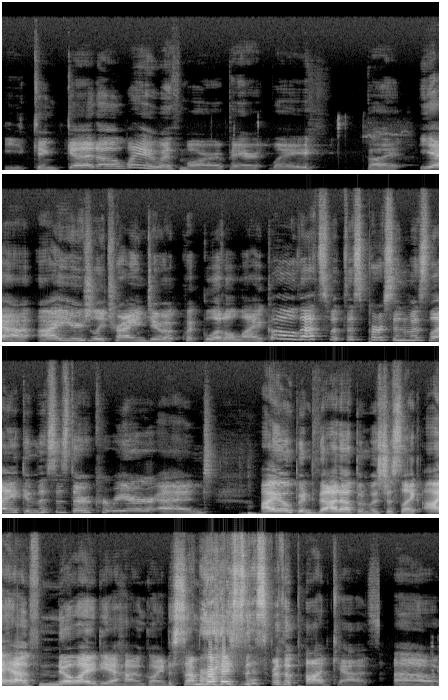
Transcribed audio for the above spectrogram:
you can get away with more, apparently. But yeah, I usually try and do a quick little like, oh, that's what this person was like, and this is their career. And I opened that up and was just like, I have no idea how I'm going to summarize this for the podcast. Um,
